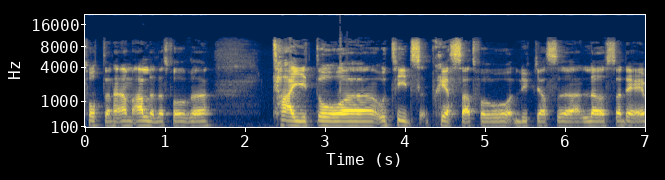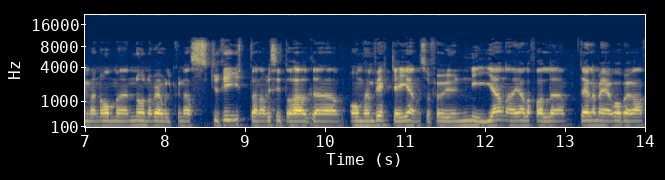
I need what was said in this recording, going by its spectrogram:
Tottenham alldeles för tajt och, och tidspressat för att lyckas lösa det. Men om någon av er vill kunna skryta när vi sitter här om en vecka igen så får ju ni gärna i alla fall dela med er av era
